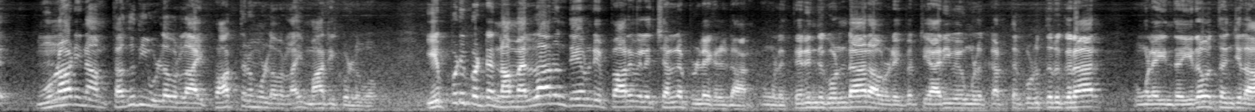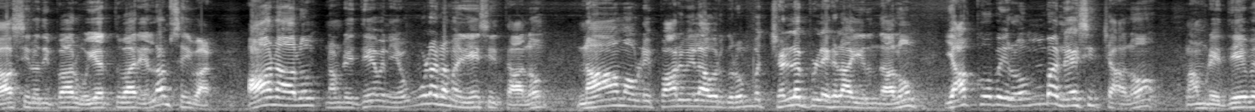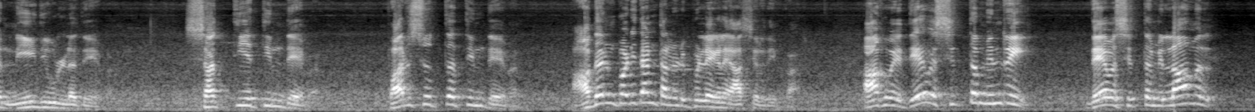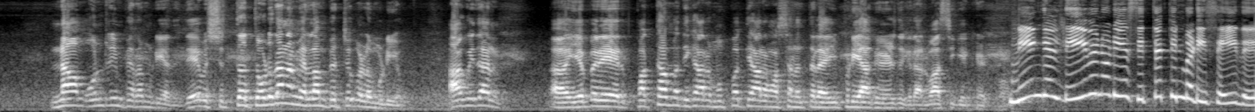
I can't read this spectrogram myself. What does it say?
முன்னாடி நாம் தகுதி உள்ளவர்களாய் பாத்திரம் உள்ளவர்களாய் மாறிக்கொள்ளுவோம். எப்படிப்பட்ட நாம் எல்லாரும் தேவனுடைய பார்வையில் செல்ல பிள்ளைகள் தான் உங்களை தெரிந்து கொண்டார் அவருடைய பற்றி அறிவை உங்களுக்கு கர்த்தர் கொடுத்திருக்கிறார். உங்களை இந்த இருபத்தஞ்சில் ஆசீர்வதிப்பார் உயர்த்துவார் எல்லாம் செய்வார். ஆனாலும் நம்முடைய தேவன் எவ்வளோ நம்ம நேசித்தாலும் நாம் அவருடைய பார்வையில் அவருக்கு ரொம்ப செல்ல பிள்ளைகளாக இருந்தாலும் யாக்கோபை ரொம்ப நேசித்தாலும் நம்முடைய தேவன் நீதி உள்ள தேவன் சத்தியத்தின் தேவன் பரிசுத்தத்தின் தேவன். அதன்படி தான் தன்னுடைய பிள்ளைகளை ஆசீர்வதிப்பார். ஆகவே தேவ சித்தமின்றி தேவ சித்தம் இல்லாமல் நாம் ஒன்றையும் பெற முடியாது. தேவ சித்தத்தோடு தான் நாம் எல்லாம் பெற்றுக்கொள்ள முடியும். ஆகவேதான் எபிரேயர் பத்தாம் அதிகாரம் முப்பத்தி ஆறாம் வசனத்தில் இப்படியாக எழுதுகிறார். வாசிக்க கேட்போம். நீங்கள் தேவனுடைய சித்தத்தின்படி செய்து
